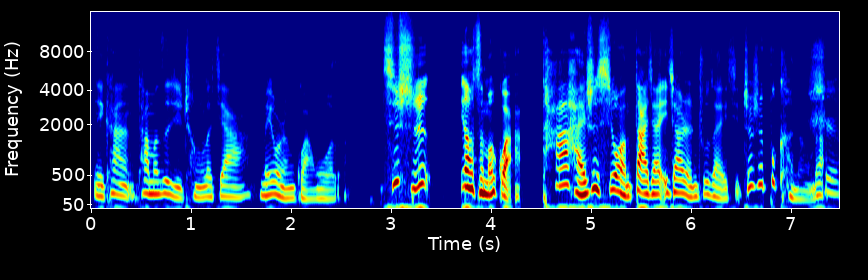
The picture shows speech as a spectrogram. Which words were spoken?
你看，他们自己成了家，没有人管我了。”其实要怎么管，他还是希望大家一家人住在一起，这是不可能的。是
